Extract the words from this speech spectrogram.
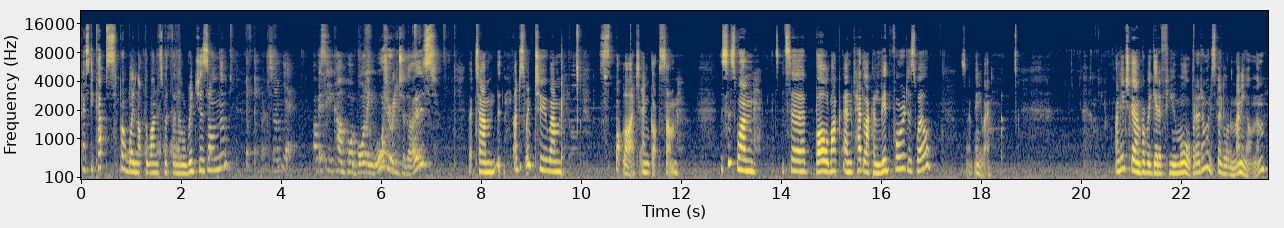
plastic cups, probably not the ones with the little ridges on them. But um, yeah, obviously you can't pour boiling water into those. But um, I just went to um, spotlight and got some. This is one, it's, it's a bowl and it had like a lid for it as well. So anyway, I need to go and probably get a few more, but I don't want to spend a lot of money on them.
